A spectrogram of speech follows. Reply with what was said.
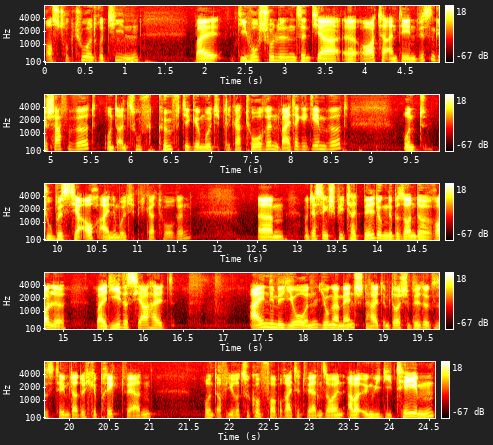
aus Struktur und Routinen, weil die Hochschulen sind ja äh, Orte, an denen Wissen geschaffen wird und an zukünftige Multiplikatoren weitergegeben wird. Und du bist ja auch eine Multiplikatorin. Ähm, und deswegen spielt halt Bildung eine besondere Rolle, weil jedes Jahr halt eine Million junger Menschen halt im deutschen Bildungssystem dadurch geprägt werden und auf ihre Zukunft vorbereitet werden sollen. Aber irgendwie die Themen,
